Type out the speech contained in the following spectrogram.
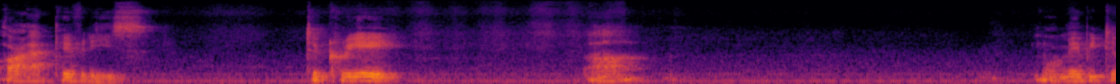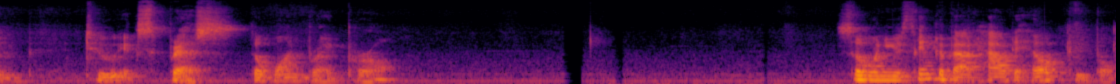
our activities to create uh, or maybe to to express the one bright pearl. So when you think about how to help people,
